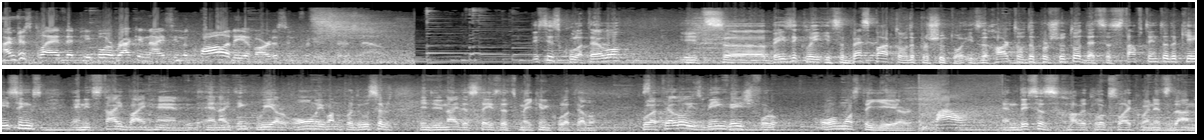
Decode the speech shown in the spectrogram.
I'm just glad that people are recognizing the quality of artisan producers now. This is culatello. It's uh, basically it's the best part of the prosciutto. It's the heart of the prosciutto that's stuffed into the casings and it's tied by hand. And I think we are only one producer in the United States that's making culatello. Culatello is being aged for almost a year. Wow. And this is how it looks like when it's done.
